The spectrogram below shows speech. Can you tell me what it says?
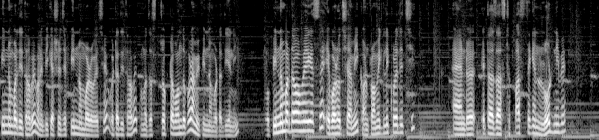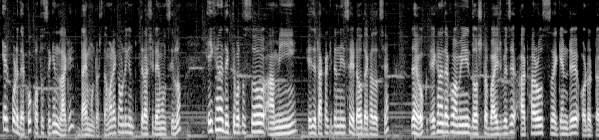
পিন নাম্বার দিতে হবে মানে বিকাশের যে পিন নাম্বার রয়েছে, ওটা দিতে হবে। তোমরা জাস্ট চোখটা বন্ধ করে আমি পিন নাম্বারটা দিয়ে নিই। ও পিন নাম্বার দেওয়া হয়ে গেছে। এবার হচ্ছে আমি কনফার্মে ক্লিক করে দিচ্ছি। অ্যান্ড এটা জাস্ট পাঁচ সেকেন্ড লোড নিবে। এরপরে দেখো কত সেকেন্ড লাগে ডায়মন্ড আসতে। আমার অ্যাকাউন্টে কিন্তু তেরাশি ডায়মন্ড ছিল। এইখানে দেখতে পারতেছো আমি এই যে টাকা কেটে নিয়েছে, এটাও দেখা যাচ্ছে। যাই হোক, এখানে দেখো আমি দশটা বাইশ বেজে আঠারো সেকেন্ডে অর্ডারটা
